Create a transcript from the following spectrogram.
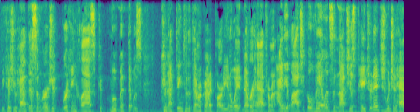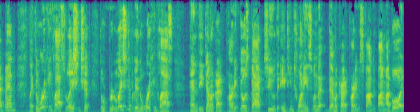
because you had this emergent working class movement that was connecting to the Democratic Party in a way it never had from an ideological valence and not just patronage, which it had been. Like the working class relationship, the relationship between the working class and the Democratic Party goes back to the 1820s when the Democratic Party was founded by my boy,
